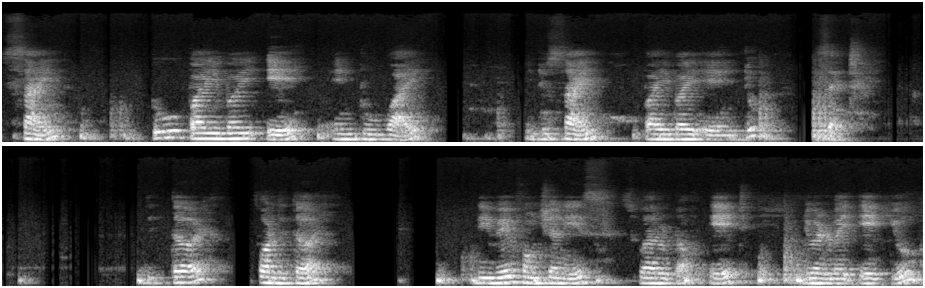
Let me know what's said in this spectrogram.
sine 2 pi by a into y into sine pi by a into z. The third, for the third, the wave function is square root of 8 divided by a cube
